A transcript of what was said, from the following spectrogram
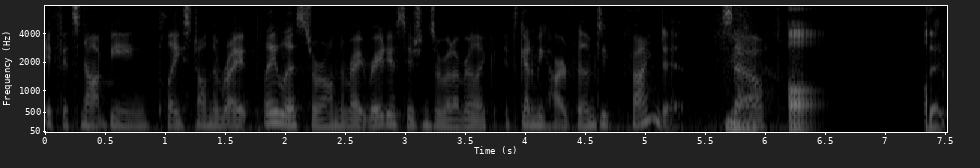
if it's not being placed on the right playlist or on the right radio stations or whatever, like it's going to be hard for them to find it. So Yeah. all that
